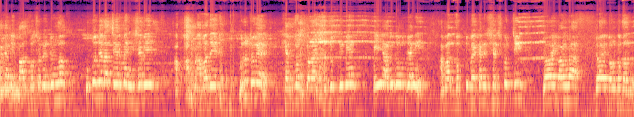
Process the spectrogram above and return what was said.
আগামী পাঁচ বছরের জন্য উপজেলা চেয়ারম্যান হিসেবে আমাদের গুরুচঙের খেদমত করার সুযোগ দিবেন। এই আবেদন জানিয়ে আমার বক্তব্য এখানে শেষ করছি। জয় বাংলা, জয় বঙ্গবন্ধু।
